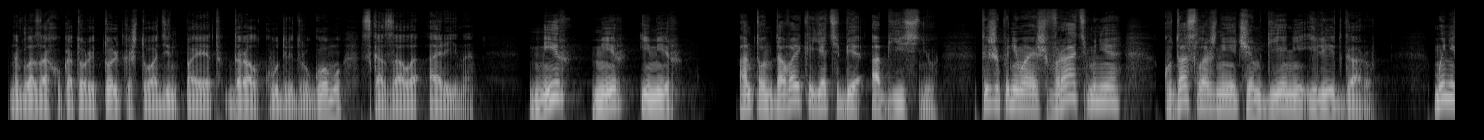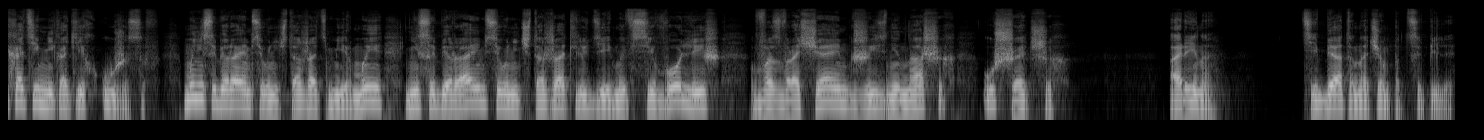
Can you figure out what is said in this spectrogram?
на глазах у которой только что один поэт драл кудри другому, сказала Арина. «Мир, мир и мир. Антон, давай-ка я тебе объясню. Ты же понимаешь, врать мне куда сложнее, чем гений или Эдгару. Мы не хотим никаких ужасов. Мы не собираемся уничтожать мир. Мы не собираемся уничтожать людей. Мы всего лишь возвращаем к жизни наших ушедших. «Арина, тебя-то на чем подцепили?»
